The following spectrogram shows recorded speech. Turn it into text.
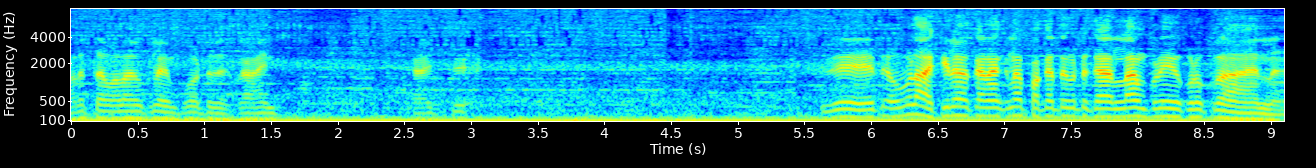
அடுத்த வளவுக்குள்ளேயும் போட்டது காய் காய்ச்சி இது இது எவ்வளோ கிலோ கணக்கில் பக்கத்து வீட்டுக்காரெல்லாம் இப்படி கொடுக்குறான் என்ன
